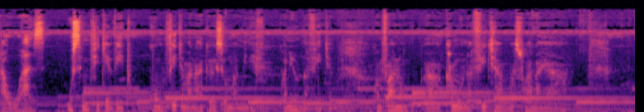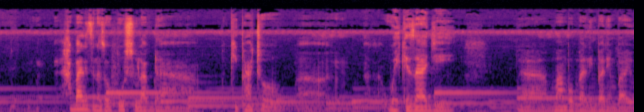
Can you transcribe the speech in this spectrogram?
na uwazi. Usimfiche vitu. Kumficha maana yake we sio mwaminifu. Kwa nini unaficha? Kwa mfano uh, kama unaficha maswala ya habari zinazohusu labda kipato uwekezaji uh, uh, mambo mbalimbali mbali ambayo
